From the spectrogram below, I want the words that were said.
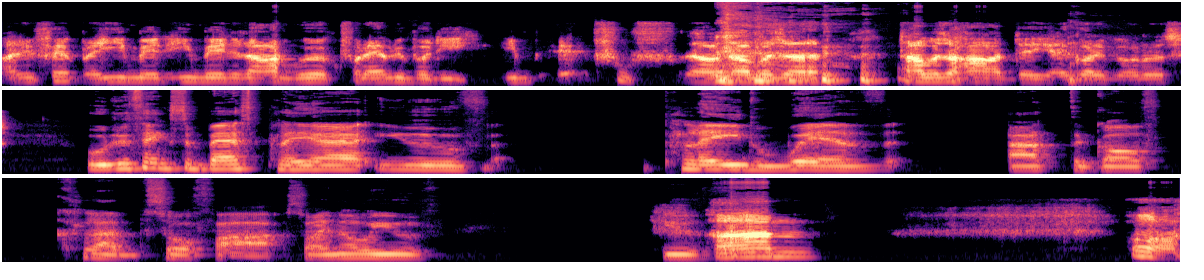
and in fact, he made he made it hard work for everybody. He, phew, that, that was a that was a hard day. I got to be honest. Who do you think's the best player you've played with at the golf club so far? So I know you've you've Um. Oh,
